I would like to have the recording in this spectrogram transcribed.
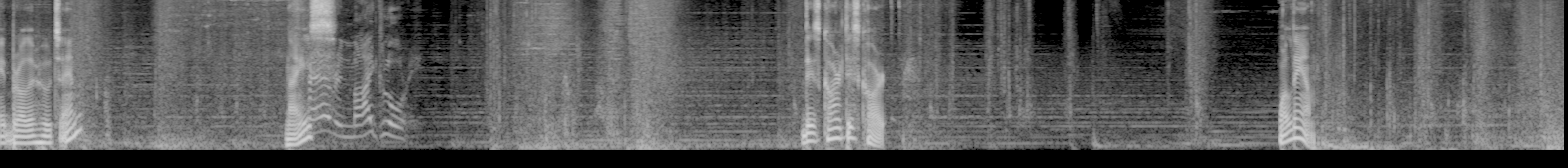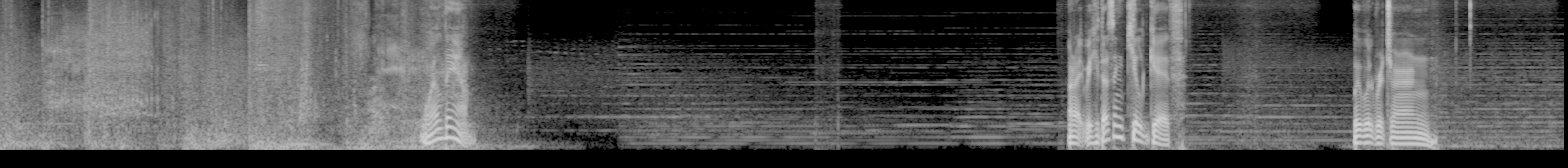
Brotherhood's End. Nice. Discard, discard. Well, damn. Well, damn. Alright, but he doesn't kill Geth. We will return...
